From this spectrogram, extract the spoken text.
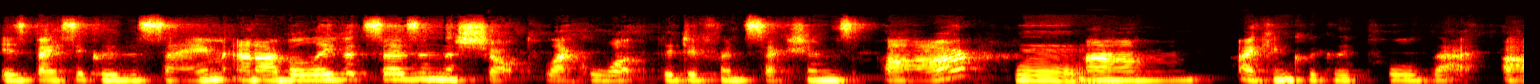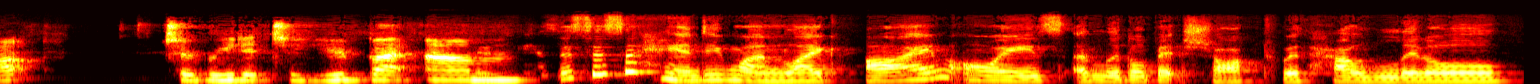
is basically the same, and I believe it says in the shop like what the different sections are. Mm. Um, I can quickly pull that up to read it to you, but um, this is a handy one. Like I'm always a little bit shocked with how little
